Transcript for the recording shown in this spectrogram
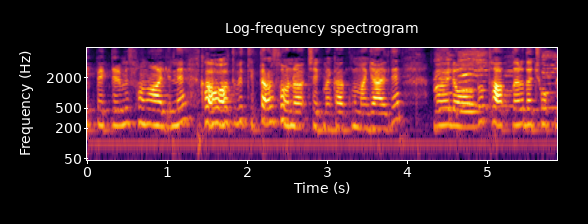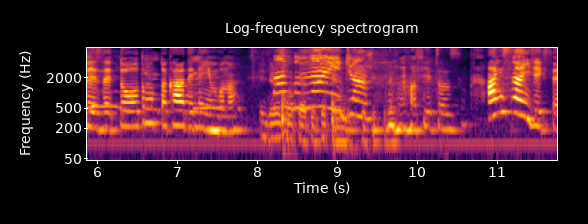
Ekmeklerimin son halini kahvaltı bittikten sonra çekmek aklıma geldi. Böyle oldu. Tatları da çok lezzetli oldu. Mutlaka deneyin bunu. Ellerine sağlık hayatım. Çok beğendim. Teşekkür ederim. Afiyet olsun. Hangisinden yiyeceksin?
